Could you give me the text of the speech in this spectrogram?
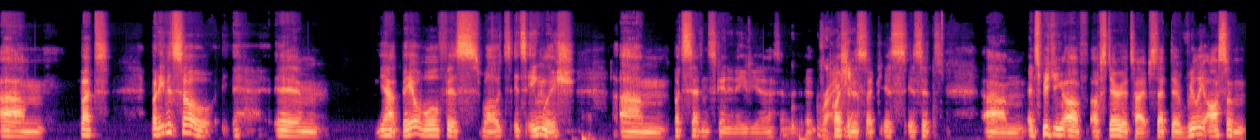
Um, but but even so, um, yeah, Beowulf is well, it's it's English, um, but set in Scandinavia. And the Right, question yeah. is like, is is it? Um, and speaking of of stereotypes, that the really awesome,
